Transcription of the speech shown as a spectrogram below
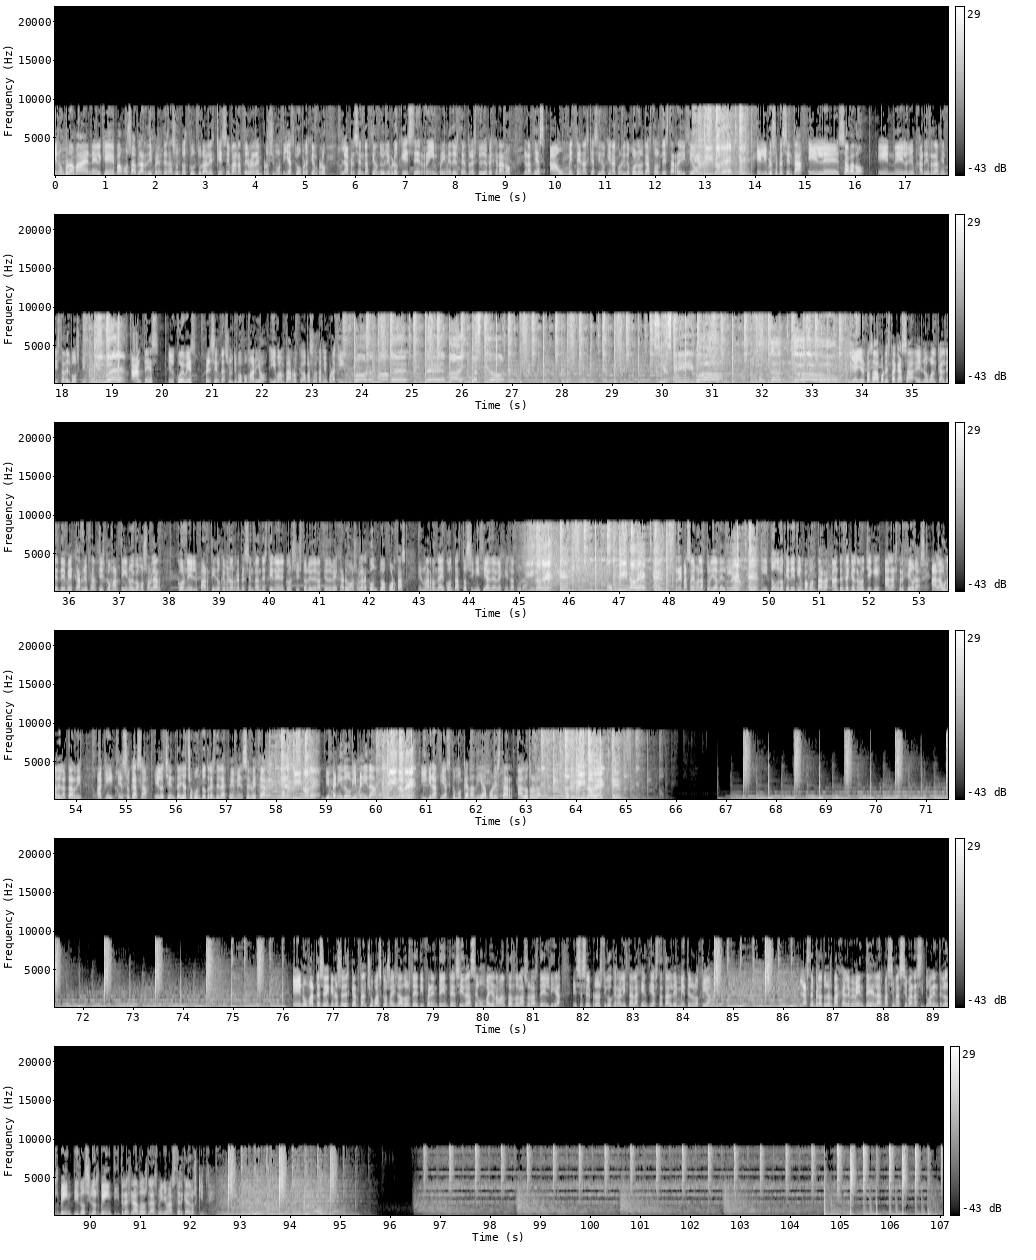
En un programa en el que vamos a hablar de diferentes asuntos culturales que se van a celebrar en próximos días, como por ejemplo la presentación de un libro que se reimprime del Centro de Estudio Bejarano gracias a un mecenas que ha sido quien ha corrido con los gastos de esta reedición. El libro se presenta el eh, sábado en el Jardín Renacentista del Bosque. Antes, el jueves, presenta su último pomario Iván Parro, que va a pasar también por aquí. Si escribo faltando. Y ayer pasaba por esta casa el nuevo alcalde de Béjar, Luis Francisco Martín. Hoy vamos a hablar con el partido que menos representantes tiene en el consistorio de la ciudad de Béjar. Hoy vamos a hablar con Tú Aportas en una ronda de contactos inicial de la legislatura. Opino de Repasaremos la actualidad del día y todo lo que dé tiempo a contar antes de que el reloj llegue a las 13 horas, a la 1 de la tarde. Aquí, en su casa, el 88.3 de la FM en Cervejar. Bienvenido, bienvenida. Y gracias, como cada día, por estar al otro lado. En un martes en el que no se descartan chubascos aislados de diferente intensidad según vayan avanzando las horas del día. Ese es el pronóstico que realiza la Agencia Estatal de Meteorología. Las temperaturas bajan levemente, las máximas se van a situar entre los 22 y los 23 grados, las mínimas cerca de los 15.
